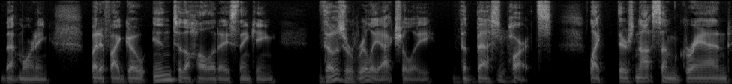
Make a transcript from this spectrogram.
that morning. But if I go into the holidays thinking those are really actually the best Mhm. parts, like there's not some grand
